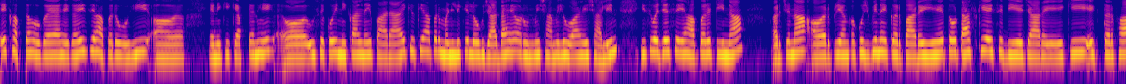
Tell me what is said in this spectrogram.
एक हफ़्ता हो गया है गाइज़ यहाँ पर वही यानी कि कैप्टन है, और उसे कोई निकाल नहीं पा रहा है क्योंकि यहाँ पर मंडली के लोग ज़्यादा है और उनमें शामिल हुआ है शालीन। इस वजह से यहाँ पर टीना अर्चना और प्रियंका कुछ भी नहीं कर पा रही है तो टास्क ही ऐसे दिए जा रहे हैं कि एक तरफा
